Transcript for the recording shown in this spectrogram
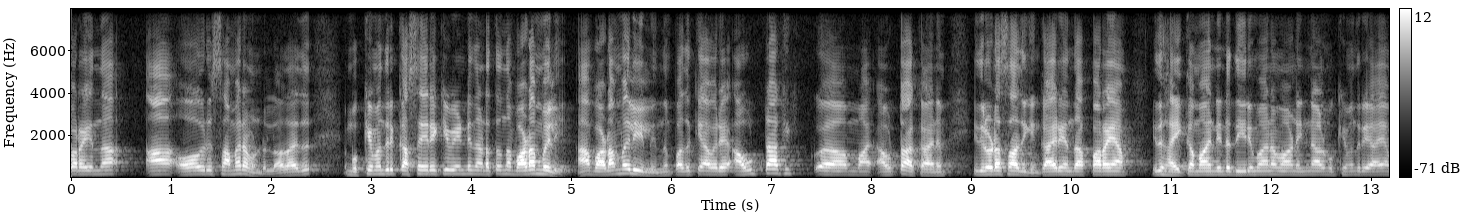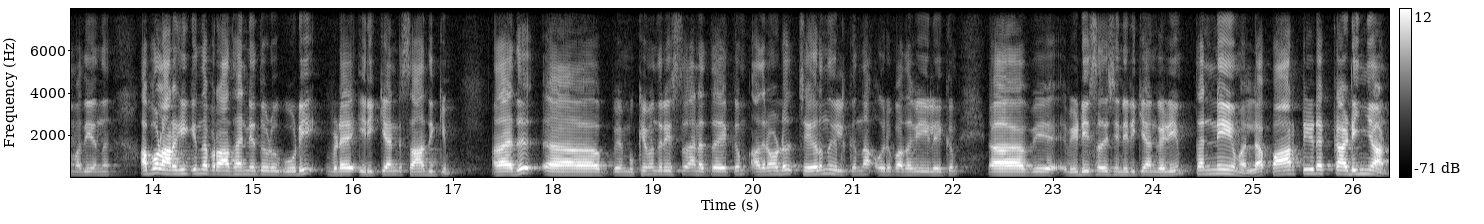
പറയുന്ന ആ ഒരു സമരമുണ്ടല്ലോ. അതായത് മുഖ്യമന്ത്രി കസേരയ്ക്ക് വേണ്ടി നടത്തുന്ന വടംവലി. ആ വടംവലിയിൽ നിന്നും പതുക്കെ അവരെ ഔട്ടാക്കി ഔട്ടാക്കാനും ഇതിലൂടെ സാധിക്കും. കാര്യം എന്താ? പറയാം ഇത് ഹൈക്കമാൻഡിന്റെ തീരുമാനമാണ്. ഇന്നാൾ മുഖ്യമന്ത്രി ആയാൽ മതിയെന്ന് അപ്പോൾ അർഹിക്കുന്ന പ്രാധാന്യത്തോടു കൂടി ഇവിടെ ഇരിക്കാൻ സാധിക്കും. അതായത് മുഖ്യമന്ത്രി സ്ഥാനത്തേക്കും അതിനോട് ചേർന്ന് നിൽക്കുന്ന ഒരു പദവിയിലേക്കും വി- ഡി സതീശൻ ഇരിക്കാൻ കഴിയും. തന്നെയുമല്ല പാർട്ടിയുടെ കടിഞ്ഞാൺ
